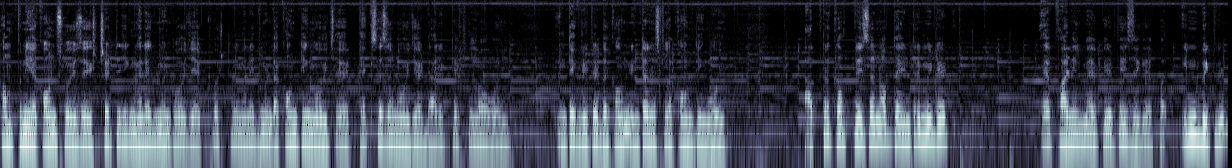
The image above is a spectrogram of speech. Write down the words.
કંપની એકાઉન્ટ્સ હોય છે સ્ટ્રેટેજિક મેનેજમેન્ટ હોય છે કોસ્ટલ મેનેજમેન્ટ અકાઉન્ટિંગ હોય છે ટેક્સેશન હોય છે ડાયરેક્ટ ટેક્સ લો હોય ઇન્ટેગ્રેટેડ અકાઉન્ટ ઇન્ટરનેશનલ અકાઉન્ટિંગ હોય. After completion of the intermediate એ ફાઇનલમાં એપિયર થઈ શકે પણ in between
